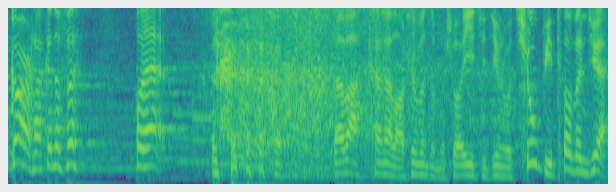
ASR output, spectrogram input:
告诉他跟他分。不对。来吧，看看老师们怎么说。一起进入丘比特问卷。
